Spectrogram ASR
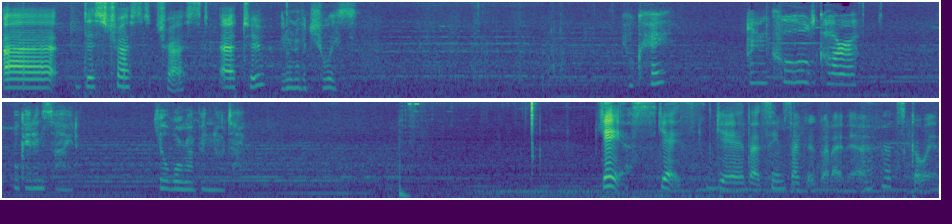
Uh, distrust, trust. Uh, two. You don't have a choice. You okay? I'm cold, Kara. We'll get inside. You'll warm up in no time. Yes, yes, yeah, that seems like a good idea. Let's go in.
